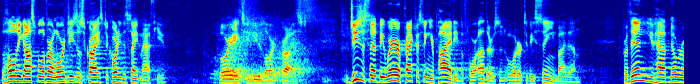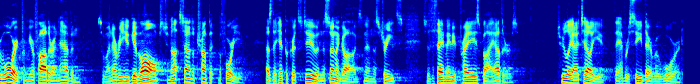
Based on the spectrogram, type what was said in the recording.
The Holy Gospel of our Lord Jesus Christ according to St. Matthew. Glory to you, Lord Christ. Jesus said, Beware of practicing your piety before others in order to be seen by them. For then you have no reward from your Father in heaven. So whenever you give alms, do not sound a trumpet before you, as the hypocrites do in the synagogues and in the streets, so that they may be praised by others. Truly I tell you, they have received their reward.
